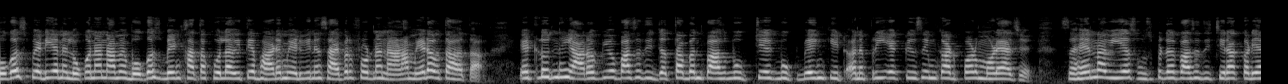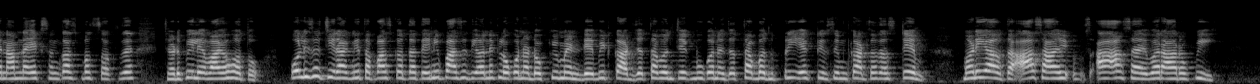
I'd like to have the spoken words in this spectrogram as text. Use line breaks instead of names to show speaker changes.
Bogus પેઢી અને લોકોના નામે બોગસ બેંક ખાતા ખોલાવી તે ભાડે મેળવીને સાયબર ફ્રોડના નાણાં મેળવતા હતા. એટલું જ નહીં, આરોપીઓ પાસેથી જથ્થાબંધ પાસબુક, ચેકબુક, બેંક કીટ અને પ્રી એક્ટિવ સિમ કાર્ડ પણ મળ્યા છે. શહેરના વીએસ હોસ્પિટલ પાસેથી ચિરાગ કડિયા નામના એક શંકાસ્પદ શખ્સે ઝડપી લેવાયો હતો. પોલીસે ચિરાગની તપાસ કરતા તેની પાસેથી અનેક લોકોના ડોક્યુમેન્ટ, ડેબિટ કાર્ડ, જથ્થાબંધ, ચેકબુક અને જથ્થાબંધ, પ્રી એક્ટિવ સિમ કાર્ડ તથા સ્ટેમ્પ મળી આવતા આ આ સાયબર આરોપી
